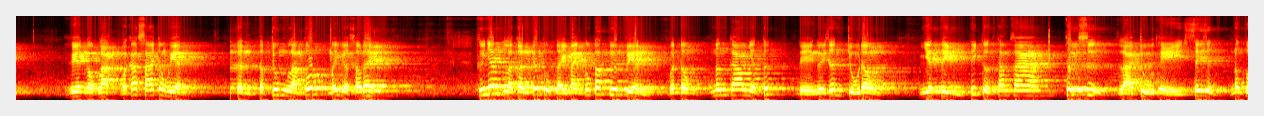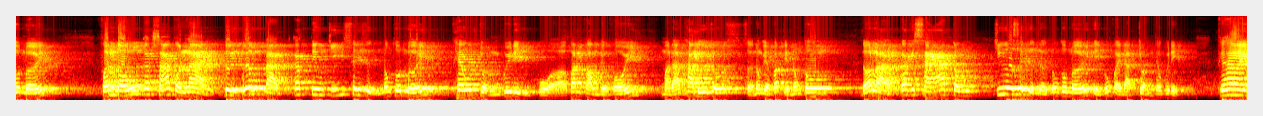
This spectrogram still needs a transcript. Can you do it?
huyện Ngọc Lặc và các xã trong huyện cần tập trung làm tốt mấy việc sau đây. Thứ nhất là cần tiếp tục đẩy mạnh công tác tuyên truyền, vận động nâng cao nhận thức để người dân chủ động, nhiệt tình, tích cực tham gia, thực sự là chủ thể xây dựng nông thôn mới phấn đấu các xã còn lại từng bước đạt các tiêu chí xây dựng nông thôn mới theo chuẩn quy định của văn phòng điều phối mà đã tham mưu cho sở nông nghiệp phát triển nông thôn. Đó là các cái xã trong chưa xây dựng được nông thôn mới thì cũng phải đạt chuẩn theo quy định. Thứ hai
